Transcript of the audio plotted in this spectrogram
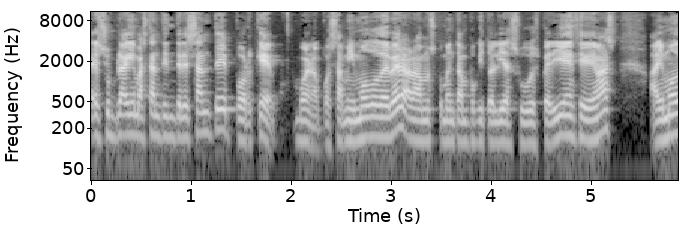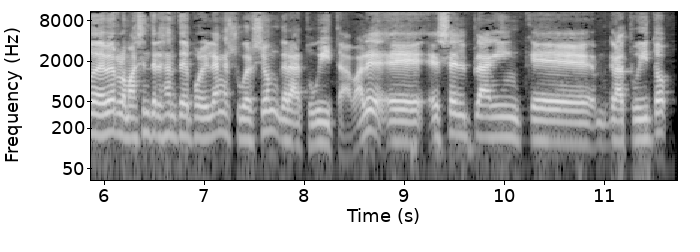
es un plugin bastante interesante. ¿Por qué? Bueno, pues a mi modo de ver, ahora nos comenta un poquito el día su experiencia y demás. A mi modo de ver, lo más interesante de Polylang es su versión gratuita, ¿vale? Eh, es el plugin que gratuito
